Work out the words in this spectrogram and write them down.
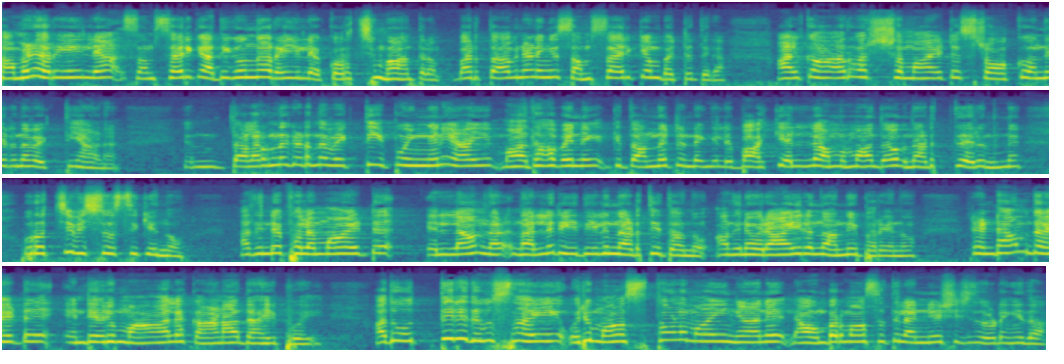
തമിഴ് അറിയില്ല സംസാരിക്കാൻ അധികമൊന്നും അറിയില്ല കുറച്ച് മാത്രം. ഭർത്താവിനാണെങ്കിൽ സംസാരിക്കാൻ പറ്റത്തില്ല. ആൾക്ക് ആറു വർഷമായിട്ട് സ്ട്രോക്ക് വന്നിരുന്ന വ്യക്തിയാണ്. തളർന്നു കിടന്ന വ്യക്തി ഇപ്പോൾ ഇങ്ങനെയായി മാതാവിനേക്ക് തന്നിട്ടുണ്ടെങ്കിൽ ബാക്കിയെല്ലാം അമ്മ മാതാവ് നടത്തി തരുന്നതിന് ഉറച്ച് വിശ്വസിക്കുന്നു. അതിന്റെ ഫലമായിട്ട് എല്ലാം നല്ല രീതിയിൽ നടത്തി തന്നു. അതിന് ഒരായിരം നന്ദി പറയുന്നു. രണ്ടാമതായിട്ട് എന്റെ ഒരു മാല കാണാതായിപ്പോയി. അത് ഒത്തിരി ദിവസമായി ഒരു മാസത്തോളമായി ഞാൻ നവംബർ മാസത്തിൽ അന്വേഷിച്ച് തുടങ്ങിയതാണ്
